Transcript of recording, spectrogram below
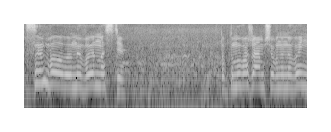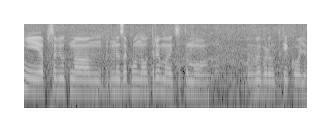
символ невинності. Тобто ми вважаємо, що вони невинні і абсолютно незаконно утримуються, тому вибрали такий колір.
